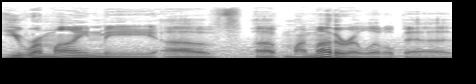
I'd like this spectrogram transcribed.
you remind me of of my mother a little bit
